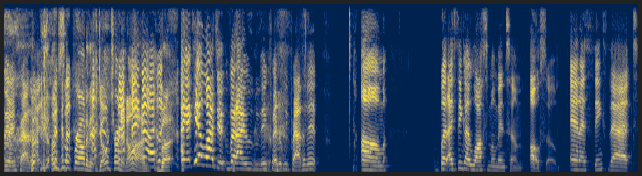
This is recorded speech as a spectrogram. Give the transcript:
very proud of it. I'm so proud of it. Don't turn it on. I know, like, but I, I can't watch it, but I'm incredibly proud of it. Um, but I think I lost momentum also. And I think that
